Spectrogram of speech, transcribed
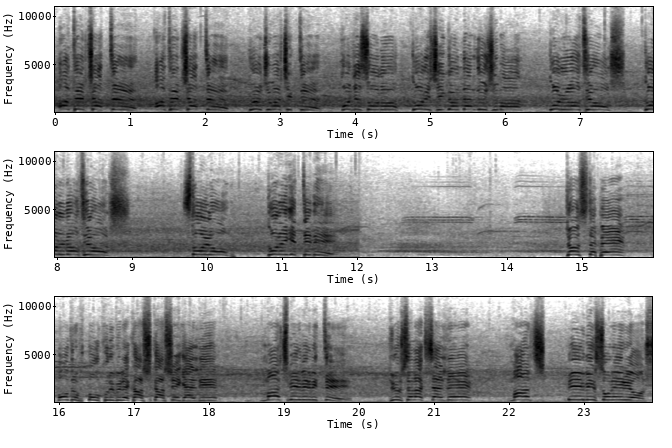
Atınç attı! Atınç attı! Hücuma çıktı. Hocası onu gol için gönderdi hücuma. Golünü atıyor. Golünü atıyor. Stoylov gole git dedi. Göztepe Bodrum Futbol Kulübü ile karşı karşıya geldi. Maç 1-1 bitti. Gürsel Aksel'de maç 1-1 sona eriyor.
